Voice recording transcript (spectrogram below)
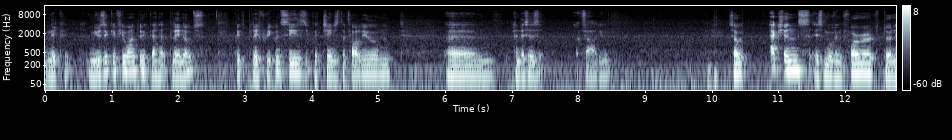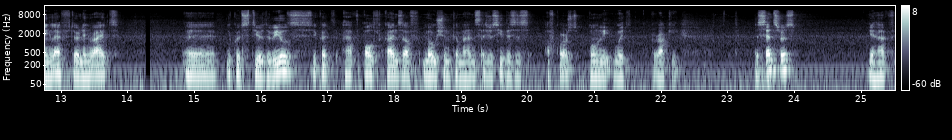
make music if you want to. You can play notes. You could play frequencies. You could change the volume, um, and this is a value. So actions is moving forward, turning left, turning right. Uh, you could steer the wheels, you could have all kinds of motion commands. As you see, this is of course only with Rocky. The sensors, you have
